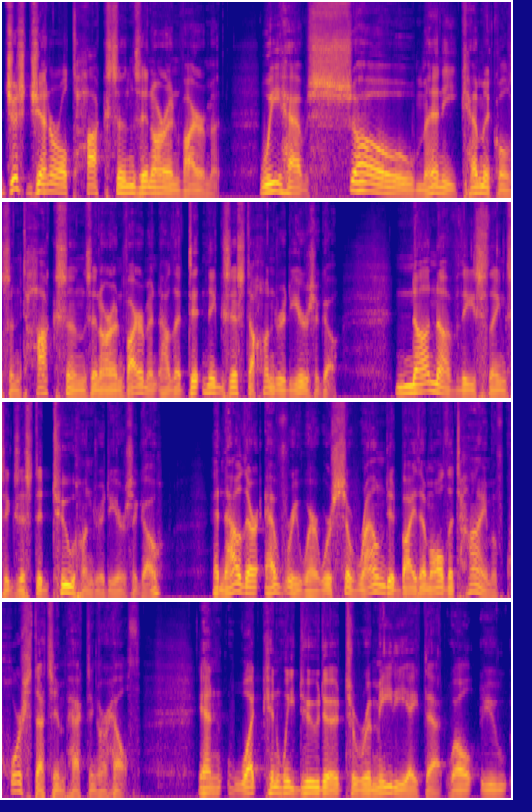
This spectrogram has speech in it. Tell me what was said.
just general toxins in our environment. We have so many chemicals and toxins in our environment now that didn't exist 100 years ago. None of these things existed 200 years ago. And now they're everywhere. We're surrounded by them all the time. Of course, that's impacting our health. And what can we do to, to remediate that? Well, you,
